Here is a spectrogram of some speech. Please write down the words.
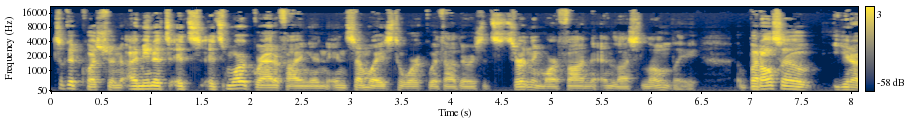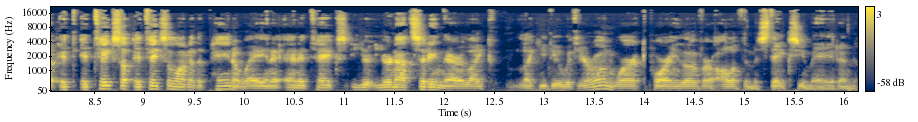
It's a good question. I mean, it's it's it's more gratifying in, in some ways to work with others. It's certainly more fun and less lonely, but also you know it, it takes it takes a lot of the pain away, and it, and it takes you're, you're not sitting there like like you do with your own work, poring over all of the mistakes you made and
